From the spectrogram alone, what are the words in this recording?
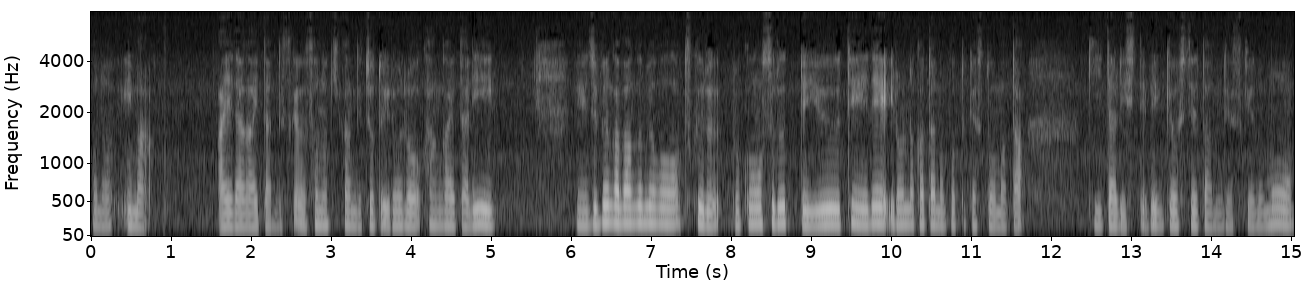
この今、間が空いたんですけど、その期間でちょっといろいろ考えたり、えー、自分が番組を作る、録音をするっていう体で、いろんな方のポッドキャストをまた聞いたりして勉強してたんですけども、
